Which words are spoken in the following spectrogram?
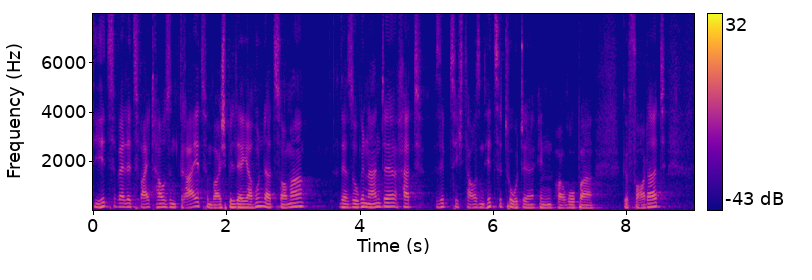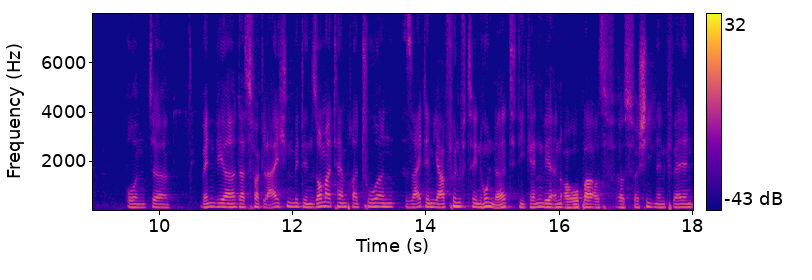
Die Hitzewelle 2003, zum Beispiel der Jahrhundertsommer, der sogenannte, hat 70.000 Hitzetote in Europa gefordert. Und äh, wenn wir das vergleichen mit den Sommertemperaturen seit dem Jahr 1500, die kennen wir in Europa aus, aus verschiedenen Quellen.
